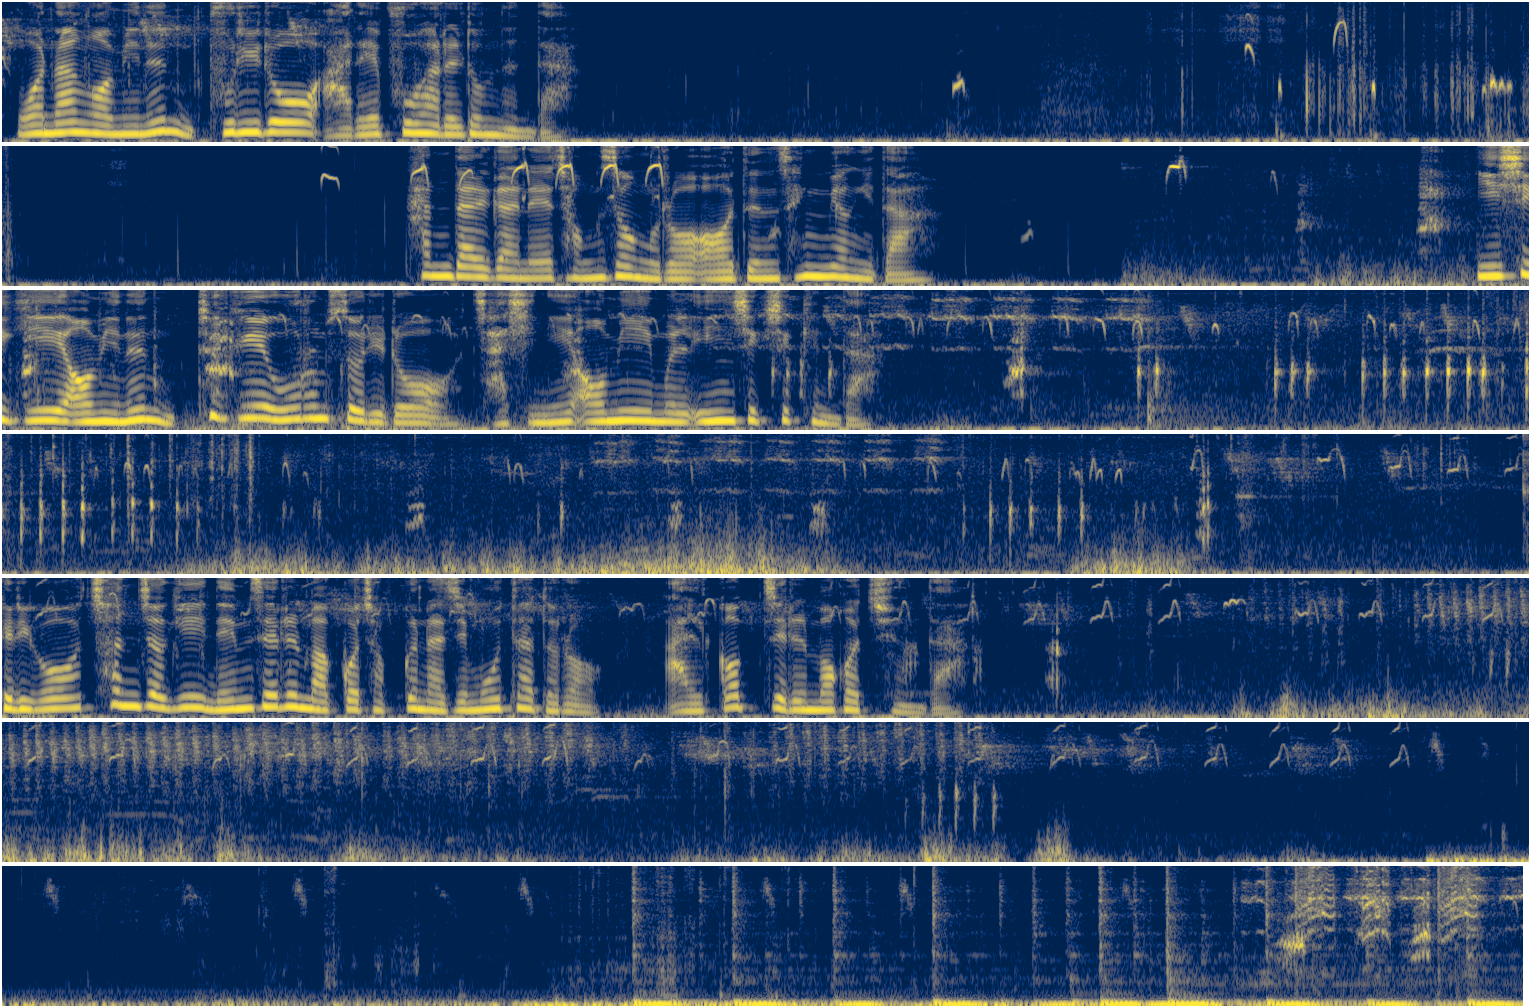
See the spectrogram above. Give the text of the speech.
원앙 어미는 부리로 아래 부하를 돕는다. 한 달간의 정성으로 얻은 생명이다. 이 시기 어미는 특유의 울음소리로 자신이 어미임을 인식시킨다. 그리고 천적이 냄새를 맡고 접근하지 못하도록 알 껍질을 먹어치운다.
